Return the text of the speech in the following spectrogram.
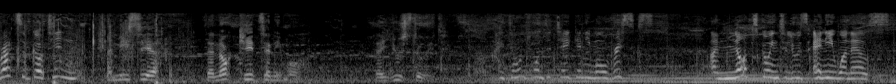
rats have got in, Amicia, they're not kids anymore. They're used to it. I don't want to take any more risks. I'm not going to lose anyone else.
